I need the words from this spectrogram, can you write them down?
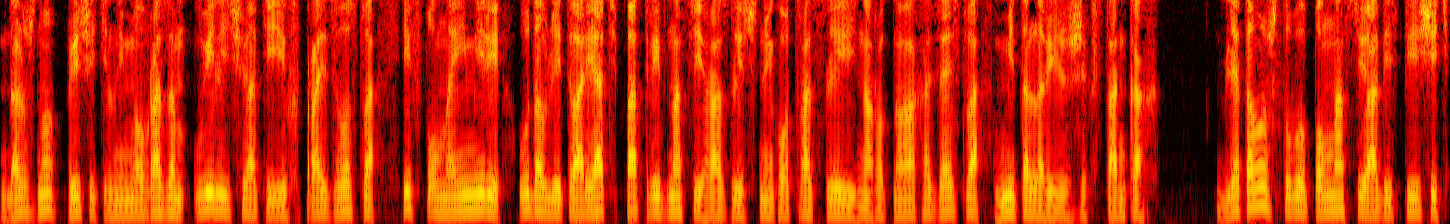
должно решительным образом увеличивать их производство и в полной мере удовлетворять потребности различных отраслей народного хозяйства в металлорежущих станках. Для того, чтобы полностью обеспечить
